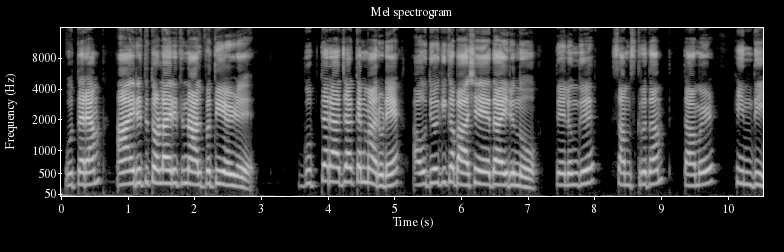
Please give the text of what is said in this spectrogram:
ഉത്തരം ആയിരത്തി തൊള്ളായിരത്തി നാൽപ്പത്തി ഏഴ് ഗുപ്ത രാജാക്കന്മാരുടെ ഔദ്യോഗിക ഭാഷ ഏതായിരുന്നു? തെലുങ്ക് സംസ്കൃതം തമിഴ് ഹിന്ദി.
